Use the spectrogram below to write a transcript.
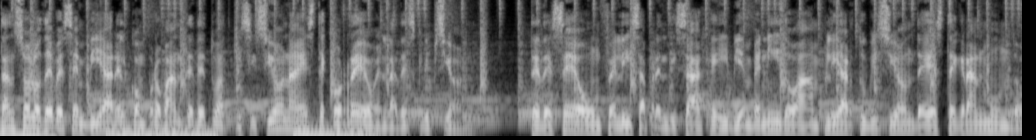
Tan solo debes enviar el comprobante de tu adquisición a este correo en la descripción. Te deseo un feliz aprendizaje y bienvenido a ampliar tu visión de este gran mundo.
